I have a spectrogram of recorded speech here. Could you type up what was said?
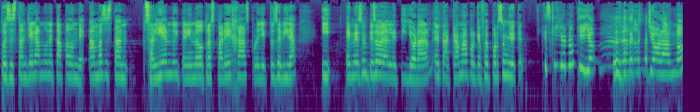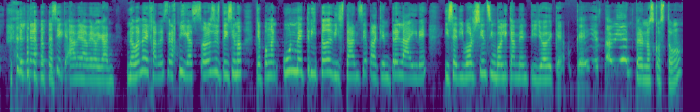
pues están llegando a una etapa donde ambas están saliendo y teniendo otras parejas, proyectos de vida. Y en eso empiezo a ver a Leti llorar en la cama porque fue por su de que es que yo no quiero. Las dos llorando. El terapeuta así que, a ver, a ver, oigan, no van a dejar de ser amigas. Solo les estoy diciendo que pongan un metrito de distancia para que entre el aire y se divorcien simbólicamente. Y yo de que, ok, está bien. Pero nos costó.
